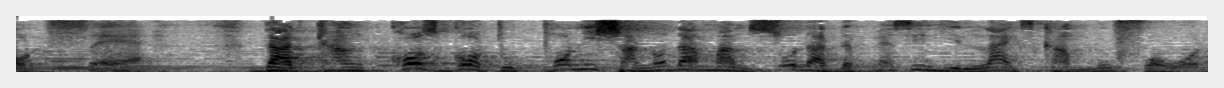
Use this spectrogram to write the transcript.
unfair, that can cause God to punish another man so that the person he likes can move forward.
